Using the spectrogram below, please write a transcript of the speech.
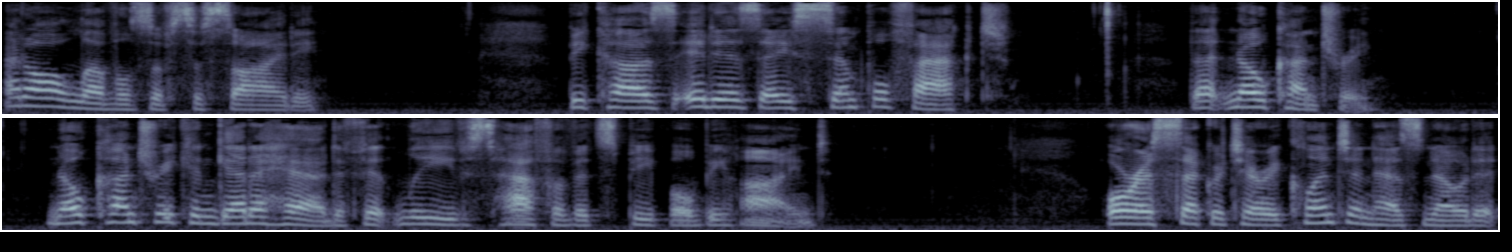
at all levels of society. Because it is a simple fact that no country, no country can get ahead if it leaves half of its people behind. Or, as Secretary Clinton has noted,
